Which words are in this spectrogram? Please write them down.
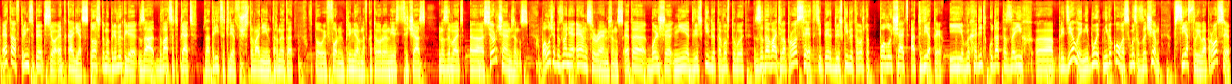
это, в принципе, все, это конец. То, что мы привыкли за 25, за 30 лет существования интернета в той форме примерно, в которой он есть сейчас, называть э, search engines, получит название answer engines. Это больше не движки для того, чтобы задавать вопросы, это теперь движки для того, чтобы получать ответы. И выходить куда-то за их э, пределы не будет никакого смысла. Зачем? Все свои вопросы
